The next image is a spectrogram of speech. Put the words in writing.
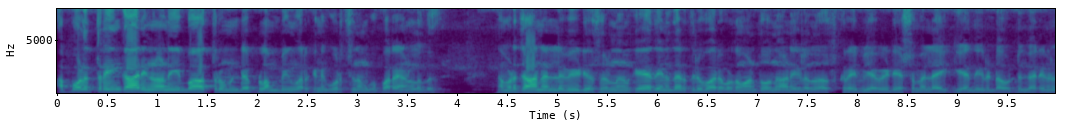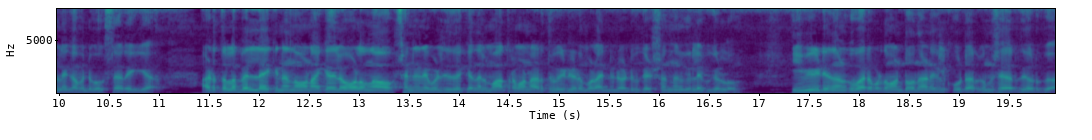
അപ്പോൾ ഇത്രയും കാര്യങ്ങളാണ് ഈ ബാത്റൂമിന്റെ പ്ലംബിംഗ് വർക്കിനെ കുറിച്ച് നമുക്ക് പറയാനുള്ളത്. നമ്മുടെ ചാനലിലെ വീഡിയോസുകൾ നിങ്ങൾക്ക് ഏതെങ്കിലും തരത്തിൽ ഉപകാരപ്രദമാണ് തോന്നുകയാണെങ്കിൽ ഒന്ന് സബ്സ്ക്രൈബ് ചെയ്യുക വീഡിയോ ഇഷ്ടമായി ലൈക്ക് ചെയ്യുക എന്തെങ്കിലും ഡൗട്ടും കാര്യങ്ങളിലേക്ക് കമന്റ് ബോക്സിൽ അറിയിക്കുക. അടുത്തുള്ള ബെല്ലൈക്കിനെ ഒന്ന് ഓണാക്കി അതിൽ ഓൾ എന്ന ഓപ്ഷൻ എന്നെ വിളിച്ച് വെക്കുക എന്നാൽ മാത്രമാണ് അടുത്ത വീഡിയോ ഇടുമ്പോൾ അതിന്റെ നോട്ടിഫിക്കേഷൻ നിങ്ങൾക്ക് ലഭിക്കുള്ളൂ. ഈ വീഡിയോ നിങ്ങൾക്ക് ഉപകാരപ്രദമാണെന്ന് തോന്നുകയാണെങ്കിൽ കൂട്ടുകാർക്കൊന്ന് ഷെയർ ചെയ്ത് കൊടുക്കുക.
